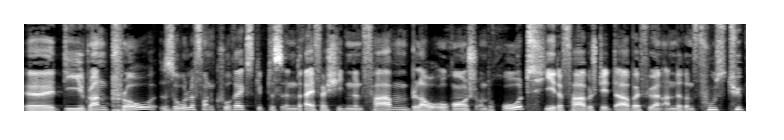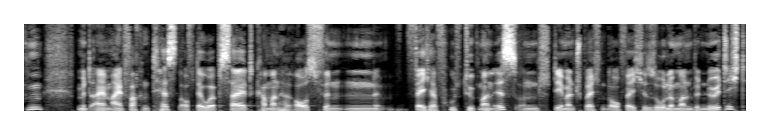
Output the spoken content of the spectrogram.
Äh, die Run Pro Sohle von Corex gibt es in drei verschiedenen Farben, blau, orange und rot. Jede Farbe steht dabei für einen anderen Fußtypen. Mit einem einfachen Test auf der Website kann man herausfinden, welcher Fußtyp man ist und dementsprechend auch welche Sohle man benötigt.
